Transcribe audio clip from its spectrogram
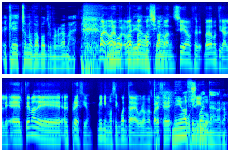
es que esto nos da para otro programa, ¿eh? Bueno, No bueno, pero va- perdido va- va- demasiado. vamos, sí, vamos, a- vamos tirarle. El tema del precio, mínimo 50 euros, me parece Mínimo abusivo. 50 euros.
